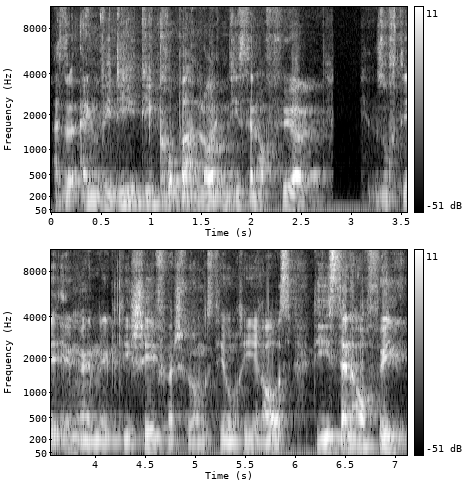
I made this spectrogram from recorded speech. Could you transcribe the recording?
Also irgendwie die, die Gruppe an Leuten, die ist dann auch für, such dir irgendeine Klischee-Verschwörungstheorie raus, die ist dann auch für,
